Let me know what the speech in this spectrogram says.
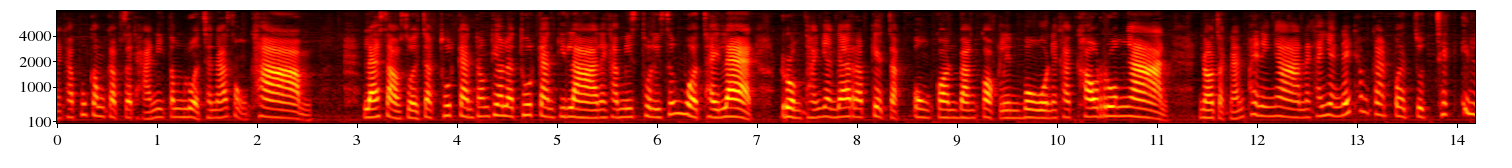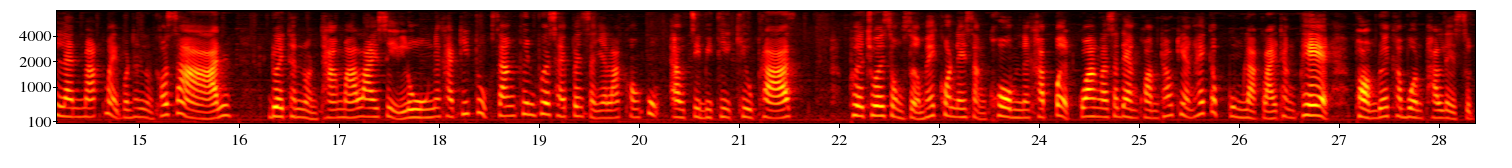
นะคะผู้กำกับสถานีตำรวจชนะสงครามและสาวสวยจากทูตการท่องเที่ยวและทูตการกีฬานะคะมิสทัวริซึมเวิร์ดไทยแลนด์รวมทั้งยังได้รับเกียรติจากองค์กรบางกอกเรนโบนะคะเข้าร่วมงาน นอกจากนั้นภายในงานนะคะยังได้ทำการเปิดจุดเช็คอินแลนด์มาร์คใหม่บนถนนข้าวสาร โดยถนนทางม้าลายสีลุงนะคะที่ถูกสร้างขึ้นเพื่อใช้เป็นสัญลักษณ์ของกลุ่ม LGBTQ+ เพื่อช่วยส่งเสริมให้คนในสังคมนะคะเปิดกว้างและแสดงความเท่าเทียมให้กับกลุ่มหลากหลายทางเพศ พร้อมด้วยขบวนพาเลทสุด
